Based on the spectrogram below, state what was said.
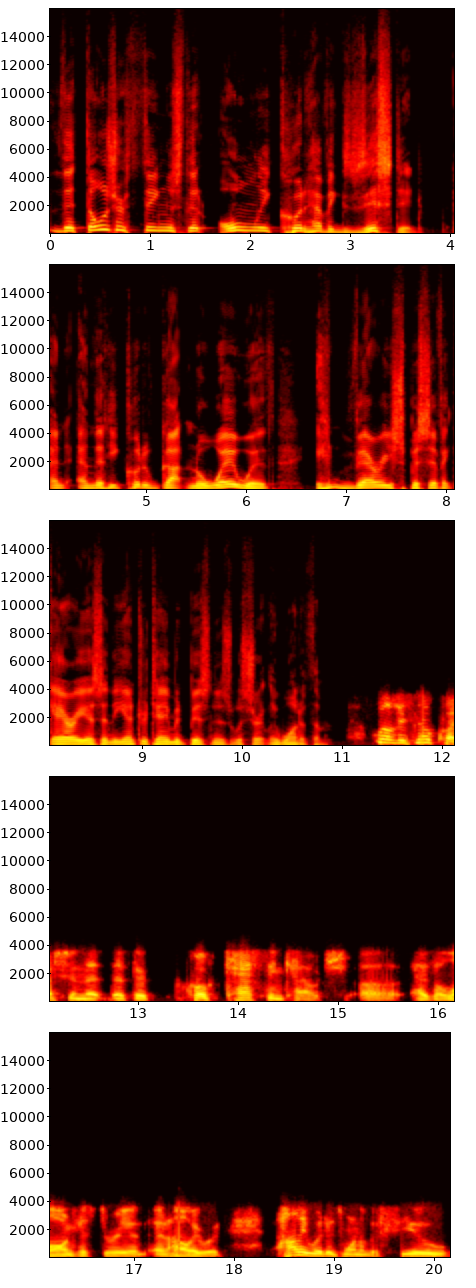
that those are things that only could have existed and, and that he could have gotten away with in very specific areas, and the entertainment business was certainly one of them. Well, there's no question that, that the quote casting couch uh, has a long history in, in, Hollywood. Hollywood is one of the few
